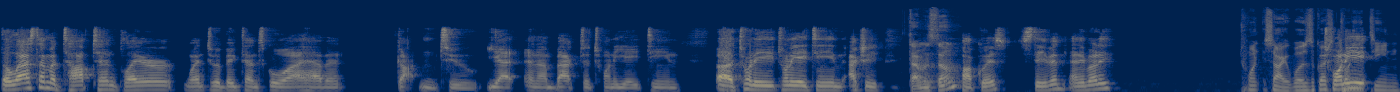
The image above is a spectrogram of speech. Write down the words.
The last time a top 10 player went to a Big Ten school, I haven't gotten to yet, and I'm back to 2018. Uh, 20, 2018, actually. Diamond Stone? Pop quiz. Steven, anybody? 20, sorry, what was the question? 2018.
